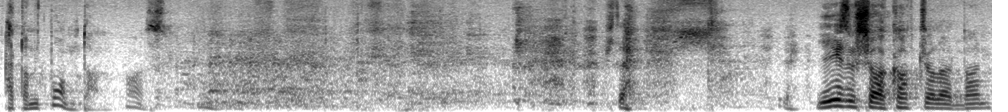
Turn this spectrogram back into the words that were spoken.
Hát amit mondtam, az. Jézussal kapcsolatban,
